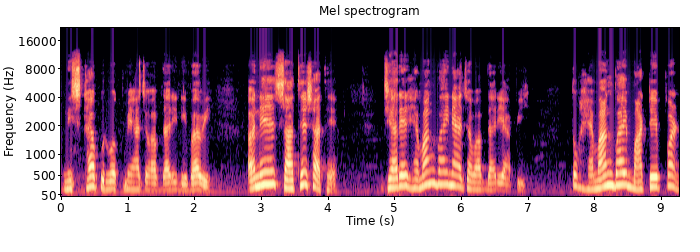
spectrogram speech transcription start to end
નિષ્ઠાપૂર્વક મેં આ જવાબદારી નિભાવી. અને સાથે સાથે જ્યારે હેમાંગભાઈને આ જવાબદારી આપી, તો હેમાંગભાઈ માટે પણ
